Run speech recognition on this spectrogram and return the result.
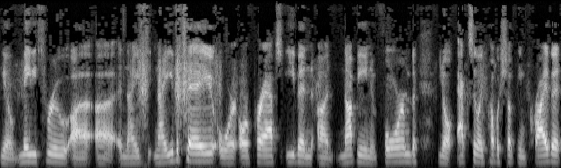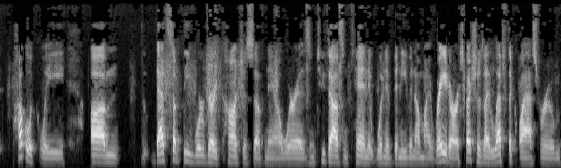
you know maybe through uh, uh, naivete or or perhaps even uh, not being informed, you know, accidentally publish something private publicly. Um, that's something we're very conscious of now. Whereas in 2010, it wouldn't have been even on my radar, especially as I left the classroom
